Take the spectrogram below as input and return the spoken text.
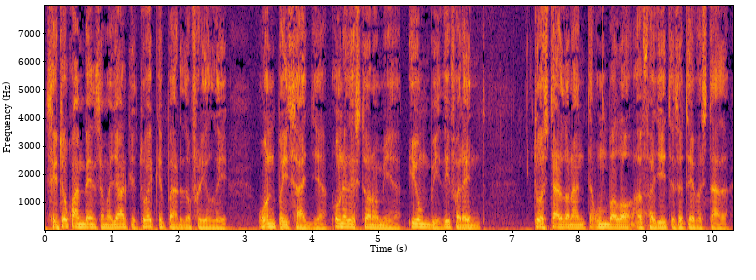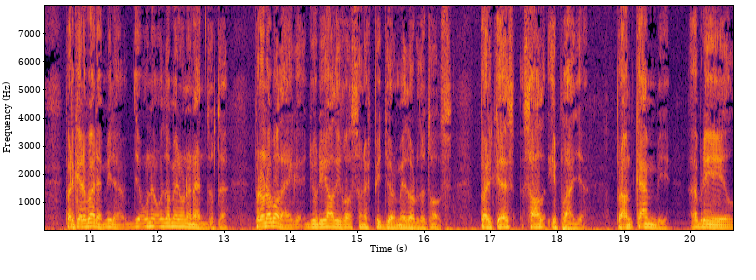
Si tu quan vens a Mallorca tu ets capaç d'oferir-li un paisatge, una gastronomia i un vi diferent tu estàs donant un valor afegit a la teva estada. Perquè a veure, mira, una, una, una anècdota. Per una bodega, Juriol i Gos són els pitjors medors de tots perquè és sol i playa. Però en canvi abril,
